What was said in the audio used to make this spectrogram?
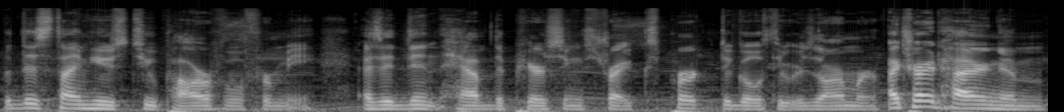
but this time he was too powerful for me, as I didn't have the Piercing Strikes perk to go through his armor. I tried hiring him,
